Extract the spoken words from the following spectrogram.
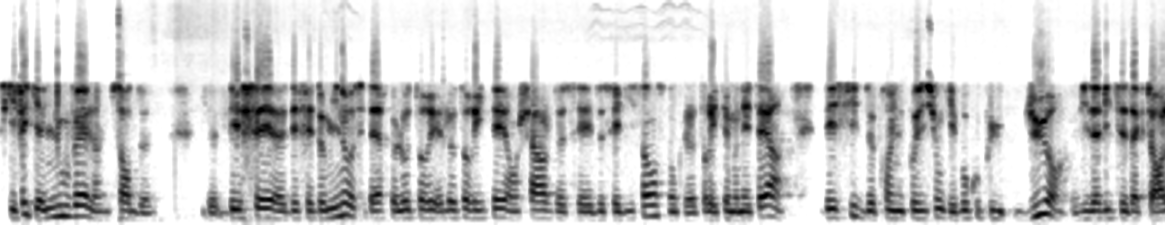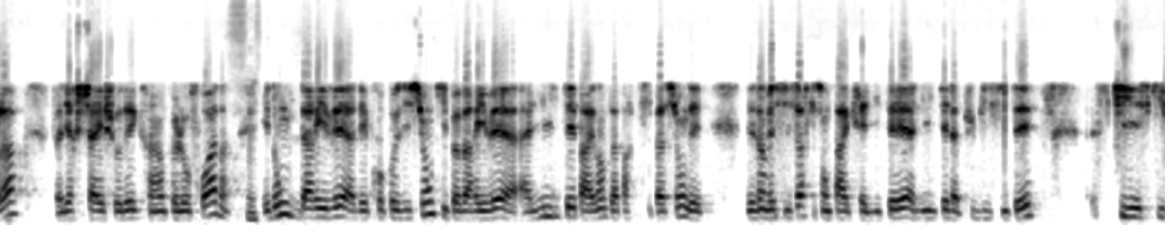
Ce qui fait qu'il y a une nouvelle, une sorte de, d'effet d'effet domino, c'est-à-dire que l'autorité en charge de ces de ces licences, donc l'autorité monétaire, décide de prendre une position qui est beaucoup plus dure vis-à-vis de ces acteurs-là. Je veux dire que chat échaudé crée un peu l'eau froide, et donc d'arriver à des propositions qui peuvent arriver à, limiter, par exemple, la participation des des investisseurs qui sont pas accrédités, à limiter la publicité. Ce qui, ce qui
